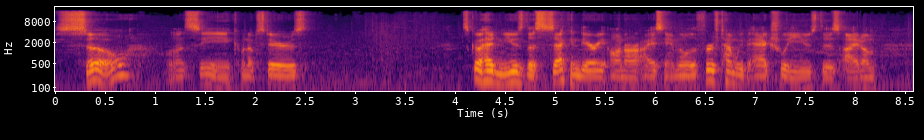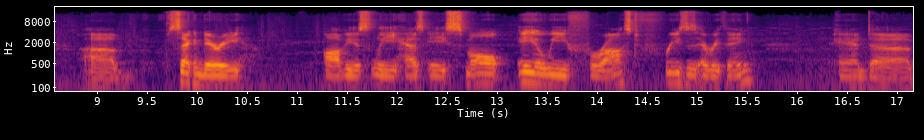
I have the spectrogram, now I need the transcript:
So, let's see, coming upstairs. Let's go ahead and use the secondary on our ice ammo. The first time we've actually used this item. Uh, secondary obviously has a small AoE frost, freezes everything, and uh,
